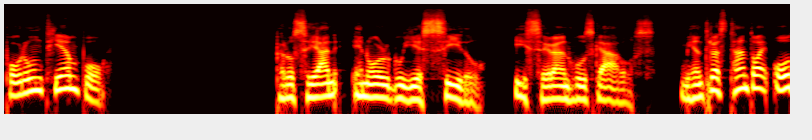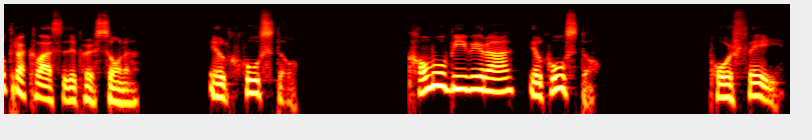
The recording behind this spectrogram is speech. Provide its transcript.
por un tiempo, pero se han enorgullecido y serán juzgados. Mientras tanto hay otra clase de persona, el justo. ¿Cómo vivirá el justo? Por fe.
